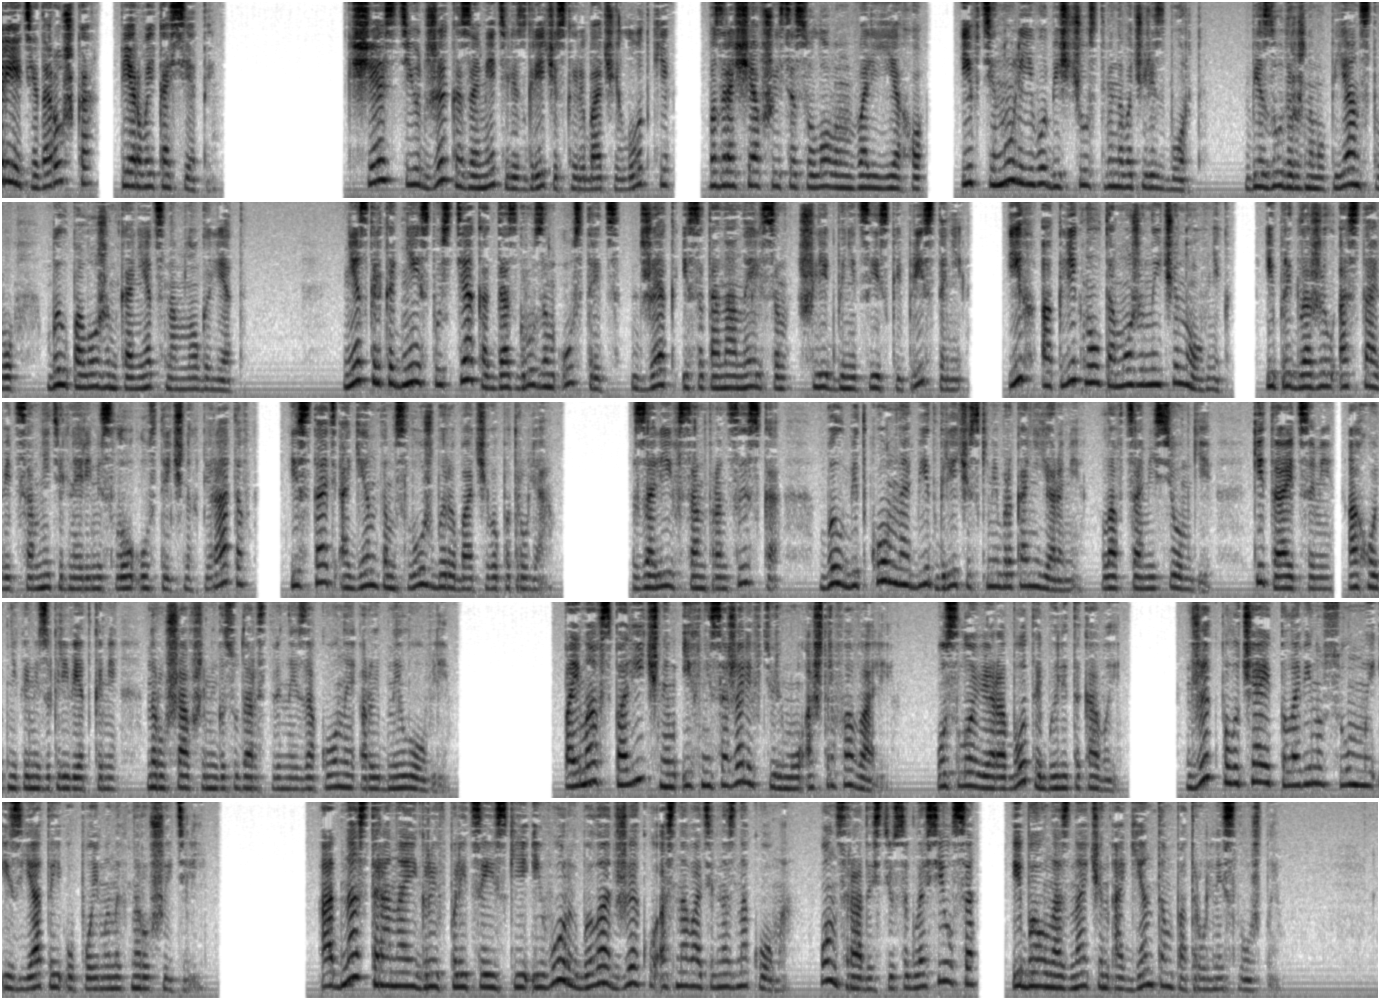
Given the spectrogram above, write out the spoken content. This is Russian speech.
Третья дорожка первой кассеты. К счастью, Джека заметили с греческой рыбачьей лодки, возвращавшейся с уловом в Вальехо, и втянули его бесчувственного через борт. Безудержному пьянству был положен конец на много лет. Несколько дней спустя, когда с грузом устриц Джек и сатана Нельсон шли к Венецийской пристани, их окликнул таможенный чиновник и предложил оставить сомнительное ремесло устричных пиратов и стать агентом службы рыбачьего патруля. Залив Сан-Франциско был битком набит греческими браконьерами, ловцами семги, китайцами, охотниками за креветками, нарушавшими государственные законы рыбной ловли. Поймав с поличным, их не сажали в тюрьму, а штрафовали. Условия работы были таковы. Джек получает половину суммы, изъятой у пойманных нарушителей. Одна сторона игры в полицейские и воры была Джеку основательно знакома. Он с радостью согласился и был назначен агентом патрульной службы.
